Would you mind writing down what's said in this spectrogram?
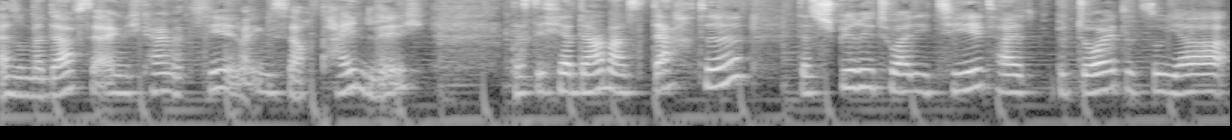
also man darf es ja eigentlich keinem erzählen, weil irgendwie ist ja auch peinlich, dass ich ja damals dachte, dass Spiritualität halt bedeutet, so ja,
